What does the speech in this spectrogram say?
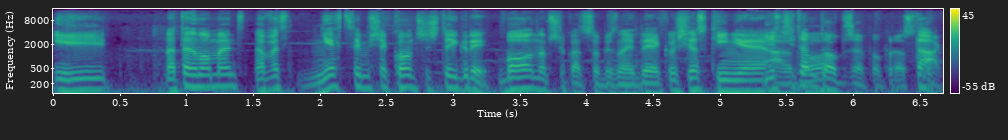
i na ten moment nawet nie chce mi się kończyć tej gry, bo na przykład sobie znajdę jakąś jaskinię Jest albo... ci tam dobrze po prostu. Tak,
